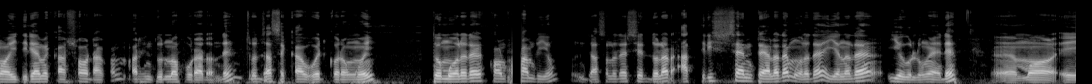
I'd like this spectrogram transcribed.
মই ইথিরিয়ামে কা শ ডাকন আর কিন্তু ন পুরা দন্দে তো জাসে কা ওয়েট করং মই। তো মোলরে কনফার্ম দিও জাসলরে সেট ডলার আটত্রিশ সেন্ট আলাদা মোলরে ইয়ানাদা ইয়ে গলুং এদে ম এই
